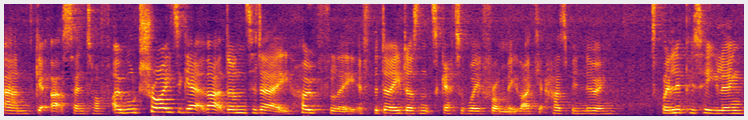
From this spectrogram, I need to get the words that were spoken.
and get that sent off. I will try to get that done today, hopefully, if the day doesn't get away from me like it has been doing. My lip is healing.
